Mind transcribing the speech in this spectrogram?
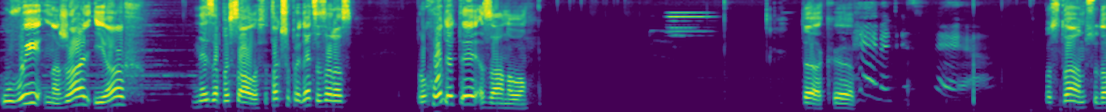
Уви, на жаль, і ах, не записалося. Так що прийдеться зараз проходити заново. Так. е. Поставим сюда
